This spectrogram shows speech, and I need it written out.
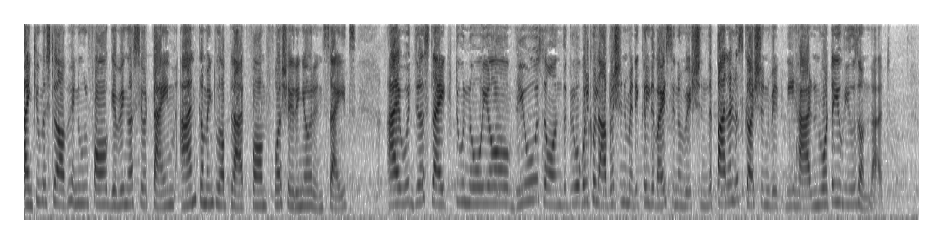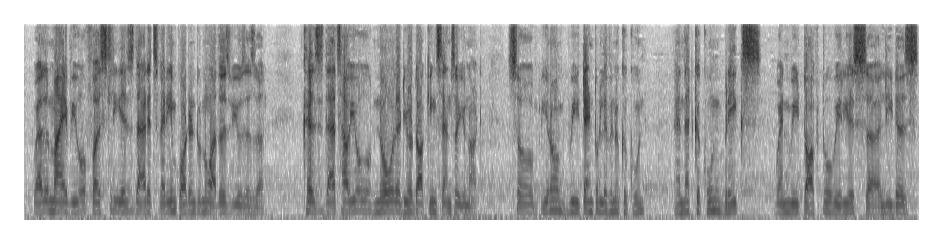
Thank you, Mr. Abhaynoor, for giving us your time and coming to our platform for sharing your insights. I would just like to know your views on the global collaboration in medical device innovation, the panel discussion we, had, and what are your views on that? Well, my view firstly is that it's very important to know others' views as well, because that's how you know that you're talking sense or you're not. So, you know, we tend to live in a cocoon, and that cocoon breaks when we talk to various uh, leaders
